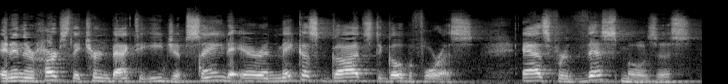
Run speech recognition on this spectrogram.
And in their hearts they turned back to Egypt, saying to Aaron, Make us gods to go before us. As for this Moses,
